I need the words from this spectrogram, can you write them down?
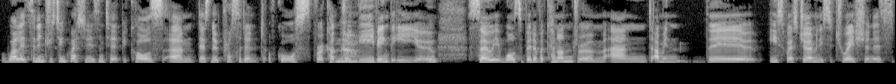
Well, it's an interesting question, isn't it? Because um, there's no precedent, of course, for a country no. leaving the EU. So it was a bit of a conundrum. And I mean, the East West Germany situation is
